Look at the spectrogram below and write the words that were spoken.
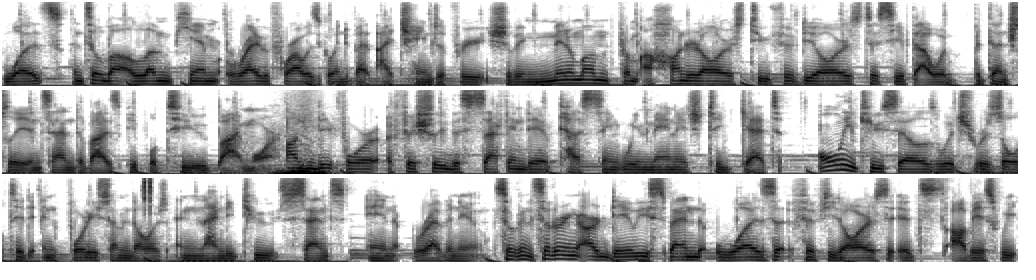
was until about 11 p.m. right before I was going to bed. I changed the free shipping minimum from $100 to $50 to see if that would potentially incentivize people to buy more. On day four, officially the second day of testing, we managed to get only two sales, which resulted in $47.92 in revenue. So considering our daily spend was $50, it's obvious we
